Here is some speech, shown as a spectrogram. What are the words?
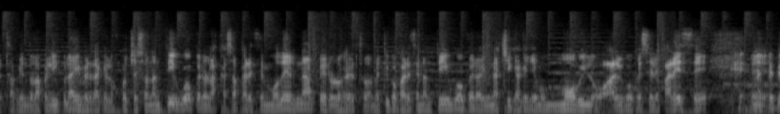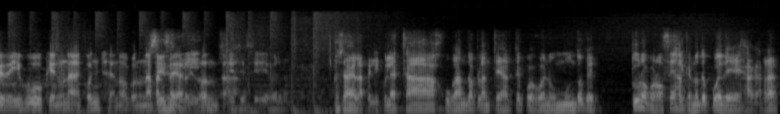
Estás viendo la película y es verdad que los coches son antiguos, pero las casas parecen modernas, pero los electrodomésticos parecen antiguos, pero hay una chica que lleva un móvil o algo que se le parece. Una Eh, especie de ebook en una concha, ¿no? Con una Sí, pantalla sí. redonda. Sí, sí, sí, es verdad. O sea, la película está jugando a plantearte, pues bueno, un mundo que tú no conoces, al que no te puedes agarrar.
